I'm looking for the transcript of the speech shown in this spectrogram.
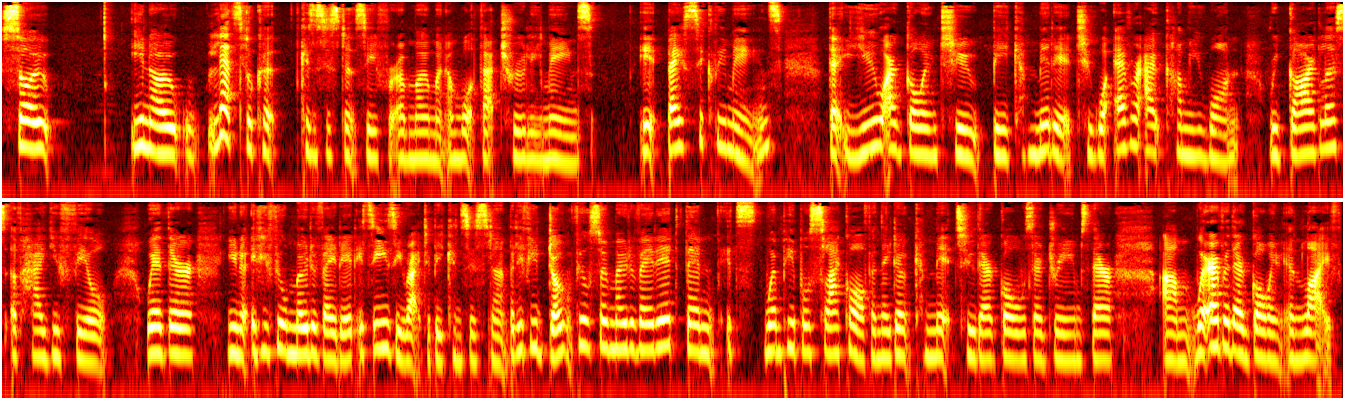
So, you know, let's look at consistency for a moment and what that truly means. It basically means that you are going to be committed to whatever outcome you want regardless of how you feel. Whether you know if you feel motivated it's easy right to be consistent. But if you don't feel so motivated then it's when people slack off and they don't commit to their goals their dreams their um, wherever they're going in life.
